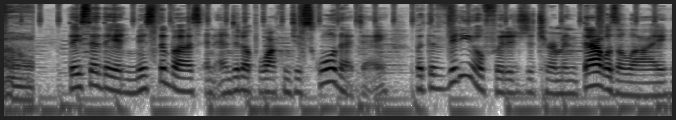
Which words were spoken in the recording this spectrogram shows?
Uh, they said they had missed the bus and ended up walking to school that day, but the video footage determined that was a lie.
